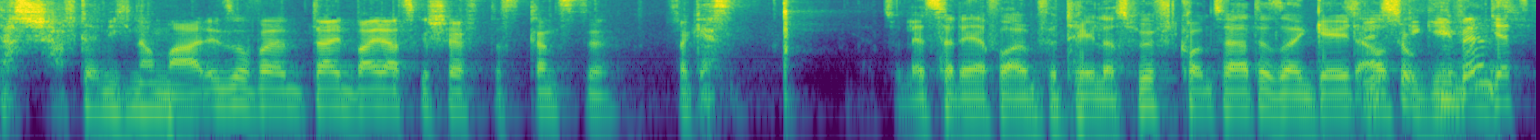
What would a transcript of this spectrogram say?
Das schafft er nicht normal. Insofern, dein Weihnachtsgeschäft, das kannst du vergessen. Zuletzt hat er ja vor allem für Taylor Swift-Konzerte sein Geld ausgegeben. Und jetzt,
